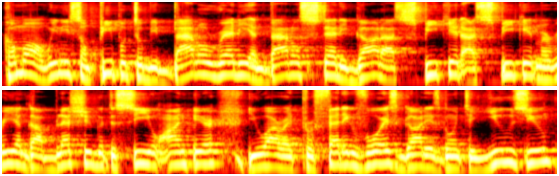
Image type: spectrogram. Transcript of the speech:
Come on. We need some people to be battle ready and battle steady. God, I speak it. I speak it. Maria, God bless you. Good to see you on here. You are a prophetic voice. God is going to use you,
